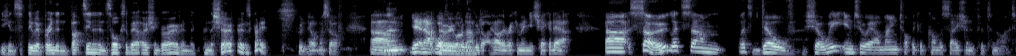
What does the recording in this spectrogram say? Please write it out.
you can see where Brendan butts in and talks about Ocean Grove and the, and the show. It's great. Couldn't help myself. Um, yeah, no, it was, Very well really done. good. I highly recommend you check it out. Uh, so let's um, let's delve, shall we, into our main topic of conversation for tonight.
